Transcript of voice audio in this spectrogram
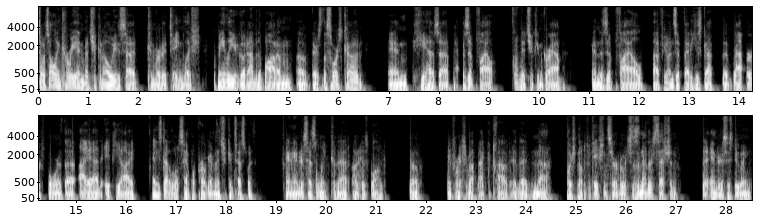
So it's all in Korean, but you can always uh, convert it to English. Mainly, you go down to the bottom of there's the source code, and he has a, a zip file mm-hmm. that you can grab. And the zip file, uh, if you unzip that, he's got the wrapper for the iAd API, and he's got a little sample program that you can test with. And Anders has a link to that on his blog. So information about MacinCloud, and then uh, push notification server, which is another session that Anders is doing.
